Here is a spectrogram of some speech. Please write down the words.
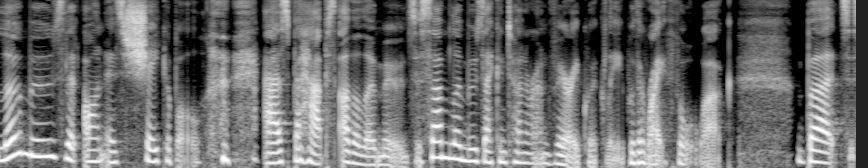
Low moods that aren't as shakable as perhaps other low moods. Some low moods I can turn around very quickly with the right thought work. But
